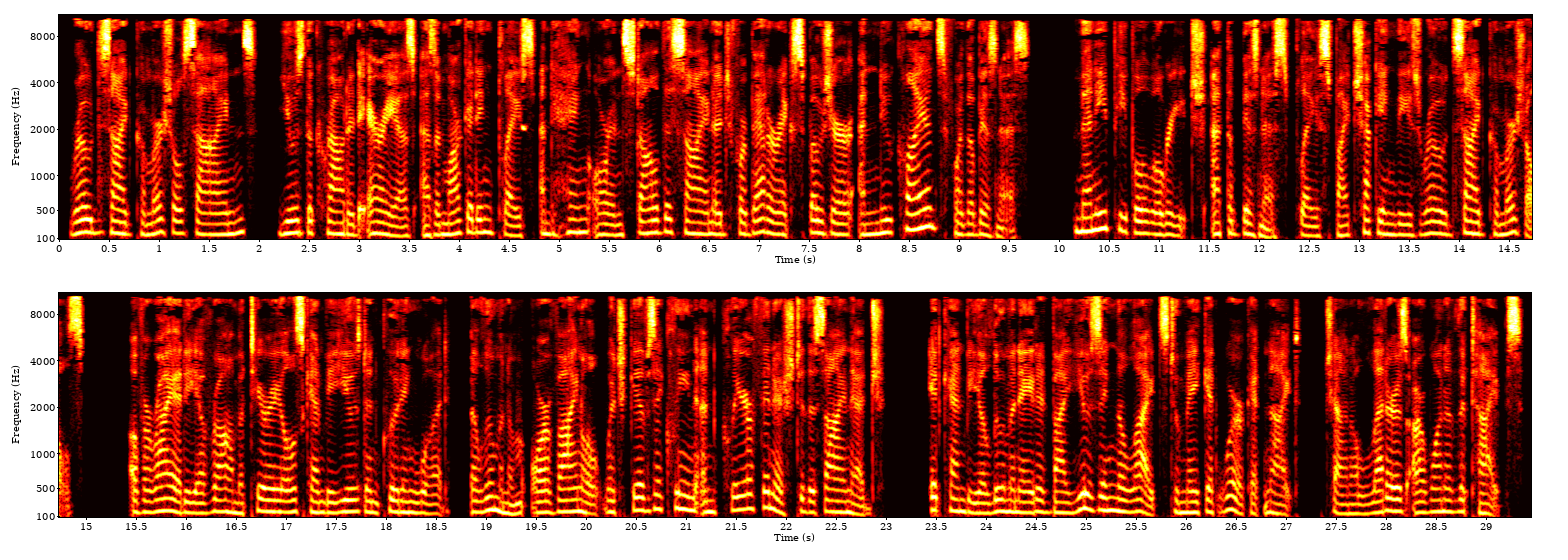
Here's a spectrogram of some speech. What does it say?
Roadside commercial signs use the crowded areas as a marketing place and hang or install the signage for better exposure and new clients for the business. Many people will reach at the business place by checking these roadside commercials. A variety of raw materials can be used, including wood, aluminum, or vinyl, which gives a clean and clear finish to the signage. It can be illuminated by using the lights to make it work at night. Channel letters are one of the types.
